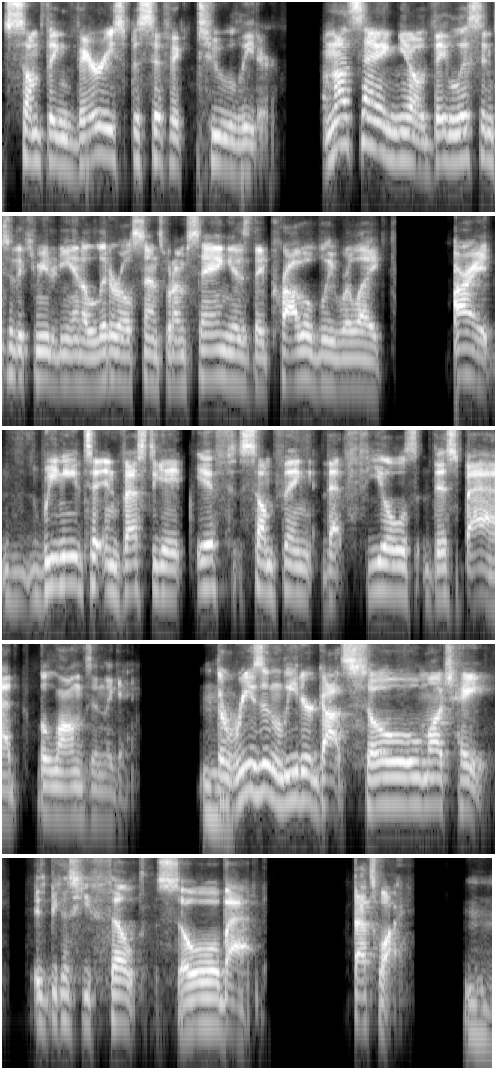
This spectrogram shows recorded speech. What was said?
something very specific to Leader. I'm not saying you know they listened to the community in a literal sense. What I'm saying is they probably were like, "All right, we need to investigate if something that feels this bad belongs in the game." Mhm. The reason Leader got so much hate is because he felt so bad. That's why. hmm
